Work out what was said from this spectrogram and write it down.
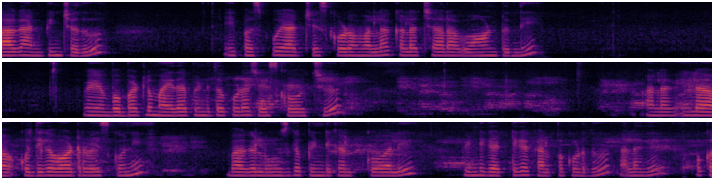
బాగా అనిపించదు. ఈ పసుపు యాడ్ చేసుకోవడం వల్ల కలర్ చాలా బాగుంటుంది. బొబ్బట్లు మైదా పిండితో కూడా చేసుకోవచ్చు. అలాగే ఇలా కొద్దిగా వాటర్ వేసుకొని బాగా లూజ్గా పిండి కలుపుకోవాలి. పిండి గట్టిగా కలపకూడదు. అలాగే ఒక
